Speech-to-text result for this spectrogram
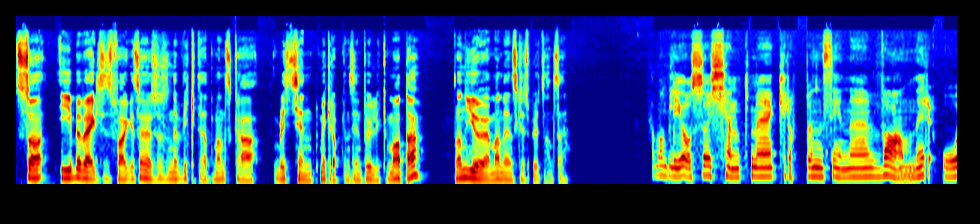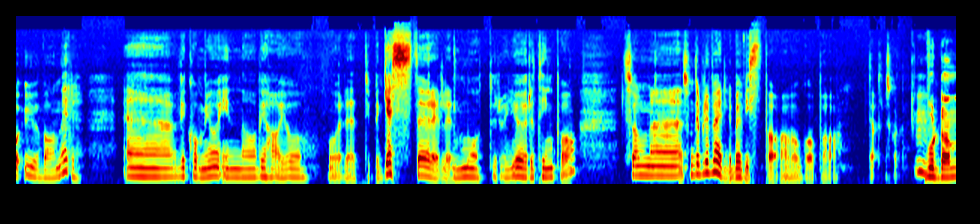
Så i bevegelsesfaget så høres det ut som det er viktig at man skal bli kjent med kroppen sin på ulike måter. Hvordan gjør man det i en skuespillerutdannelse? Ja, man blir jo også kjent med kroppen sine vaner og uvaner. Eh, vi kommer jo inn, og vi har jo våre type gester eller måter å gjøre ting på som, eh, som de blir veldig bevisst på av å gå på teaterhøgskolen. Mm. Hvordan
